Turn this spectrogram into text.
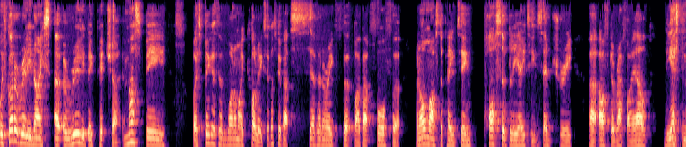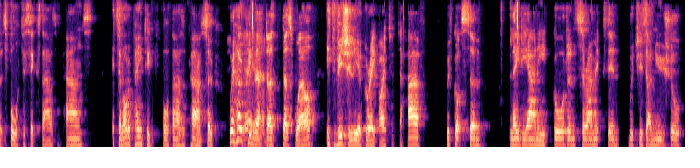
we've got a really nice, a, a really big picture. It must be, well, it's bigger than one of my colleagues. It must be about seven or eight foot by about four foot an old master painting, possibly 18th century uh, after Raphael. The estimate's four to six thousand pounds. It's a lot of painting, four thousand pounds. So we're hoping yeah, yeah. that does does well. It's visually a great item to have. We've got some Lady Anne Gordon ceramics in, which is unusual.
